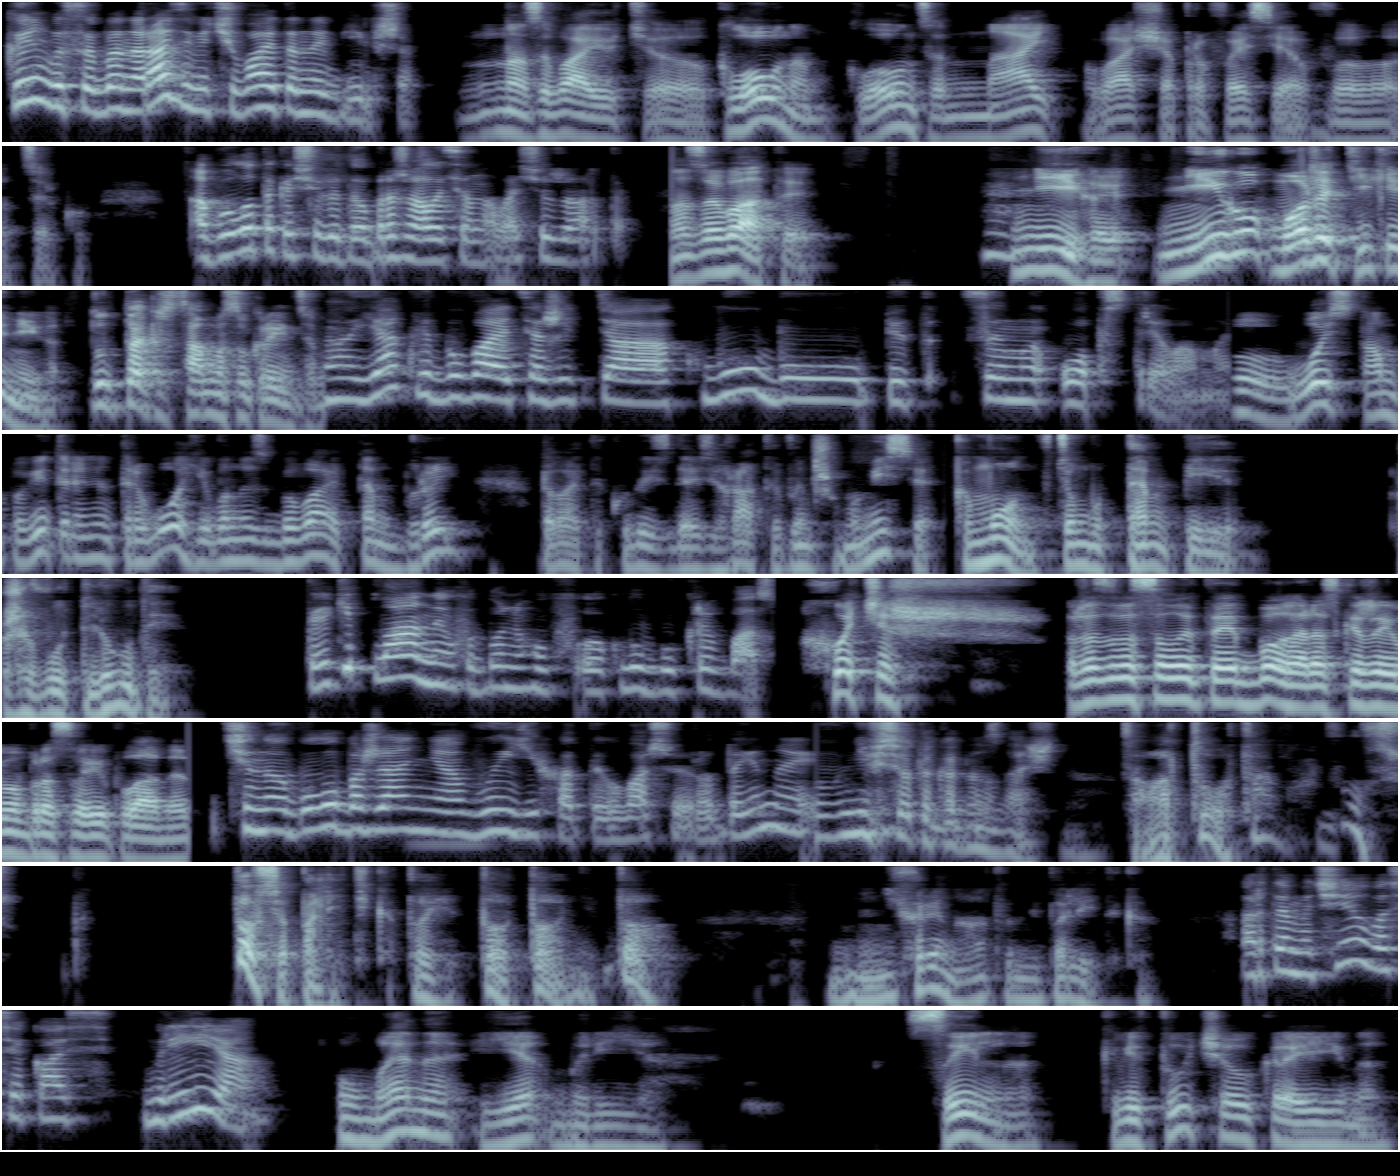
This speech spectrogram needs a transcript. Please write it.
Ким ви себе наразі відчуваєте найбільше? Називають е, клоуном. Клоун це найважча професія в цирку. А було таке, що люди ображалися на ваші жарти? Називати ніги. Нігу може тільки ніга. Тут так само з українцями. А Як відбувається життя клубу під цими обстрілами? О, Ось там повітряні тривоги, вони збивають тембри. Давайте кудись десь грати в іншому місці. Камон, в цьому темпі живуть люди. Які плани у футбольного клубу Кривбас? Хочеш розвеселити Бога, розкажи йому про свої плани. Чи не було бажання виїхати у вашої родини? Не все так однозначно. А то там. Ну, то все політика, то, то, то, ні, то. Ні хрена, то не політика. Артеме, чи є у вас якась мрія? У мене є мрія. Сильна, квітуча Україна,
